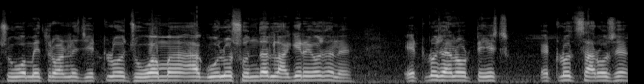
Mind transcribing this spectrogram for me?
જુઓ મિત્રો અને જેટલો જોવામાં આ ગોલો સુંદર લાગી રહ્યો છે ને, એટલો જ આનો ટેસ્ટ એટલો જ સારો છે.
